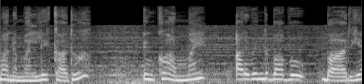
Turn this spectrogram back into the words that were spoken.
మన మళ్ళీ కాదు ఇంకో అమ్మాయి అరవింద్ బాబు భార్య.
